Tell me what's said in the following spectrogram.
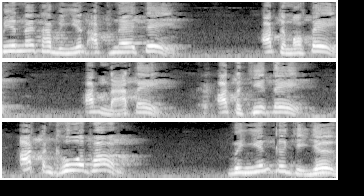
មានន័យថាវិញ្ញាណអត់ភ្នែកទេអត់ច្រមុះទេអត់អណ្ដាតទេអត់តិចទេអត់ទាំងខួរផងវិញ្ញាណគឺជាយើង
